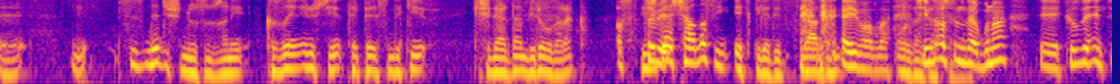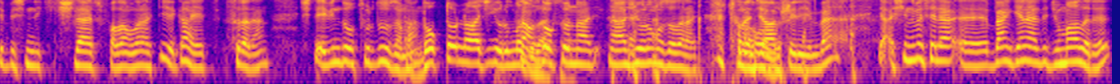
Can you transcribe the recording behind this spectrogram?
E, e, siz ne düşünüyorsunuz? Hani Kızılay'ın en üst tepesindeki kişilerden biri olarak Aslında dijital tabii- çağ nasıl etkiledi yardım? Eyvallah. Şimdi aslında buna e, Kızılay en tepesindeki kişiler falan olarak değil gayet sıradan işte evinde oturduğu zaman Tamam, Doktor Naci Yorulmaz Tamam olarak Doktor sorayım. Naci, Naci Yorulmaz olarak buna Tamam, cevap olur. vereyim ben. Ya şimdi mesela e, ben genelde cumaları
